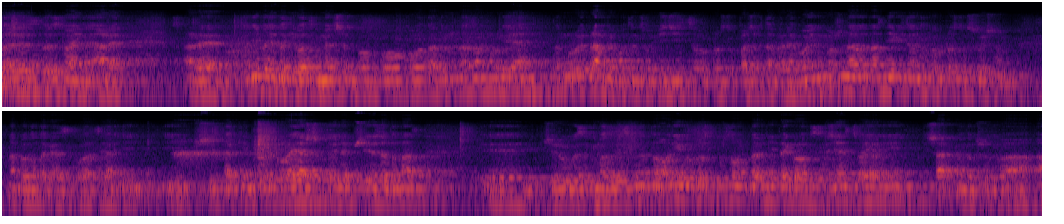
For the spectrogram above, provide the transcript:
to, jest, to jest fajne, ale, ale to nie będzie taki łatwy mecz, bo, bo, bo ta drużyna zamuruje, zamuruje bramkę po tym, co widzi, co po prostu patrzy w tabelę, bo oni może nawet nas nie widzą, tylko po prostu słyszą. Na pewno taka sytuacja i, i przy takim kolejarz, czy ktoś przyjeżdża do nas, czy ruch Wysoki Mazowiecki, no to oni po prostu są pewni tego zwycięstwa i oni szarpią do przodu, a, a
